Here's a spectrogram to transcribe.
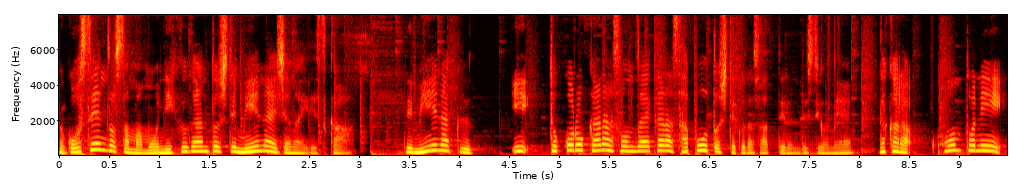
ご先祖様も肉眼として見えないじゃないですか。で、見えなくいところから存在からサポートしてくださってるんですよね。だから本当に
